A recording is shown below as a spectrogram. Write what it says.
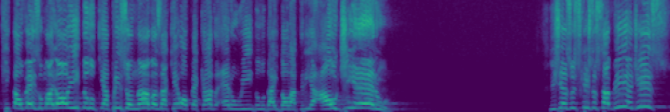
que talvez o maior ídolo que aprisionava Zaqueu ao pecado era o ídolo da idolatria ao dinheiro. E Jesus Cristo sabia disso.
